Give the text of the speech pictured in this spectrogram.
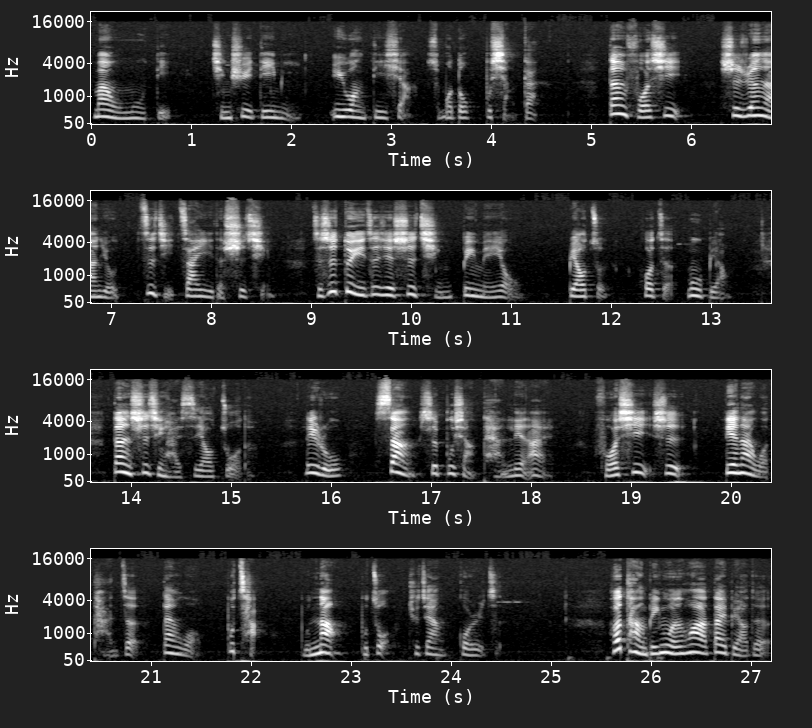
漫无目的，情绪低迷，欲望低下，什么都不想干。但佛系是仍然有自己在意的事情，只是对于这些事情并没有标准或者目标，但事情还是要做的。例如，上是不想谈恋爱，佛系是恋爱我谈着，但我不吵不闹不做，就这样过日子。和躺平文化代表的。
